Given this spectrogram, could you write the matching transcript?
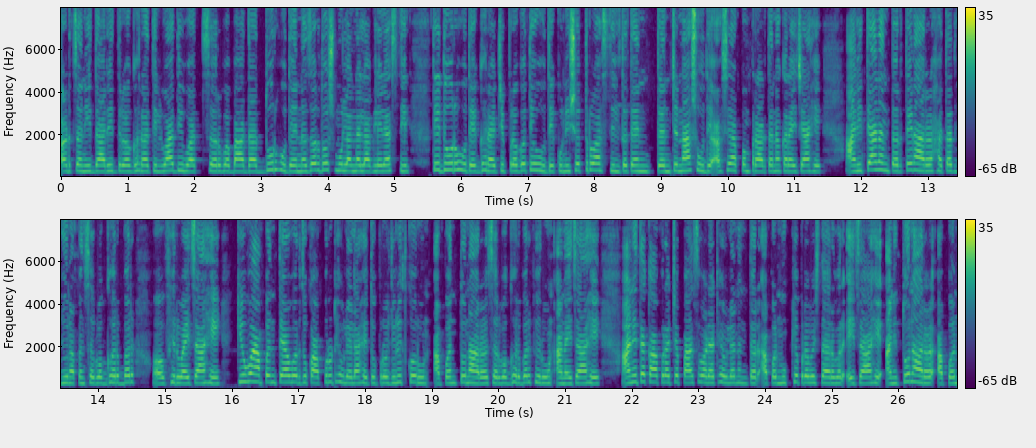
अडचणी दारिद्र्य घरातील वादविवाद सर्व बाधा दूर होऊ दे. नजरदोष मुलांना लागलेले असतील ते दूर होऊ दे. घराची प्रगती होऊ दे. कुणी शत्रू असतील तर त्यां त्यांचे नाश होऊ दे असे आपण प्रार्थना करायची आहे. आणि त्यानंतर ते नारळ हातात घेऊन आपण सर्व घरभर फिरवायचं आहे. किंवा आपण त्यावर जो कापूर ठेवलेला आहे तो प्रज्वलित करून आपण तो नारळ सर्व घरभर फिरवून आणायचा आहे. आणि त्या कापराच्या पाच वड्या ठेवल्यानंतर आपण मुख्य प्रवेशद्वारावर यायचा आहे आणि तो नारळ आपण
